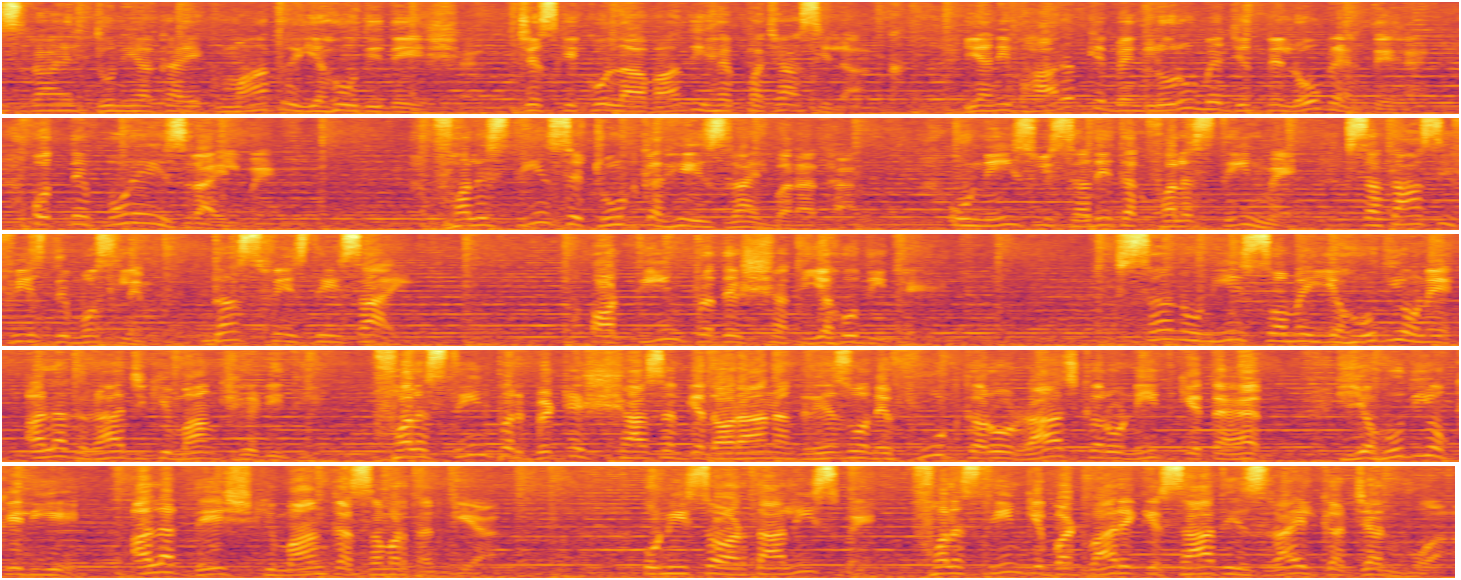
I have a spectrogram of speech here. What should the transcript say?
Israel दुनिया का एकमात्र यहूदी देश है, जिसकी कुल आबादी है पचासी लाख। यानी भारत के बेंगलुरु में जितने लोग रहते हैं, उतने पूरे इसराइल में। फलस्तीन से टूटकर ही इसराइल बना था। 19वीं सदी तक फलस्तीन में सतासी फ़ीसदी मुस्लिम 10 फ़ीसदी ईसाई और तीन प्रतिशत यहूदी थे। सन 1900 में यहूदियों ने अलग राज्य की मांग छेड़ी थी। फलस्तीन पर ब्रिटिश शासन के दौरान अंग्रेज़ों ने फूट करो राज करो नीति के तहत यहूदियों के लिए अलग देश की मांग का समर्थन किया। 1948 में फलस्तीन के बंटवारे के साथ इसराइल का जन्म हुआ।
